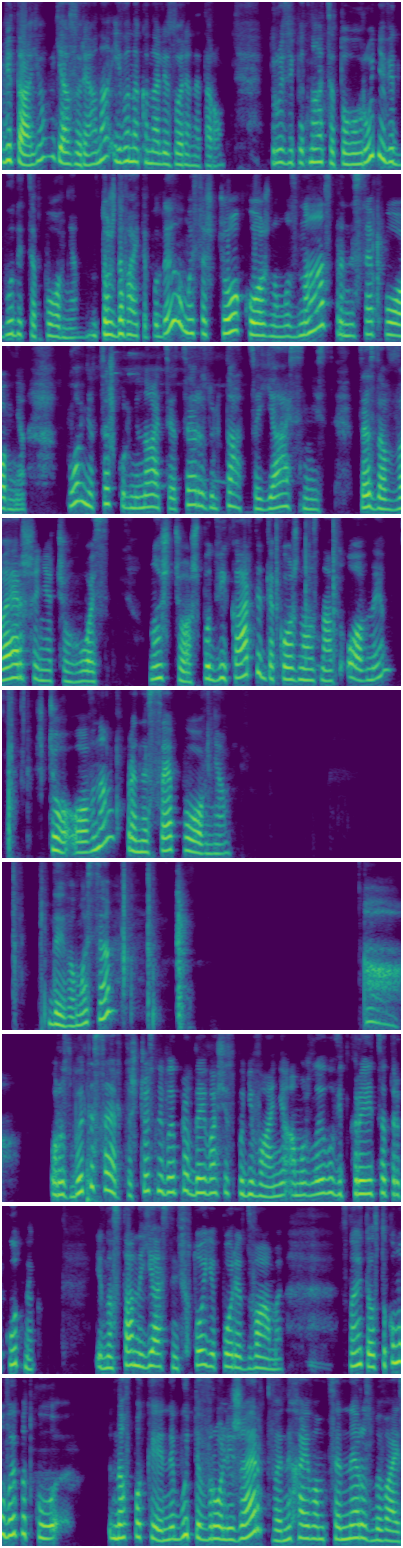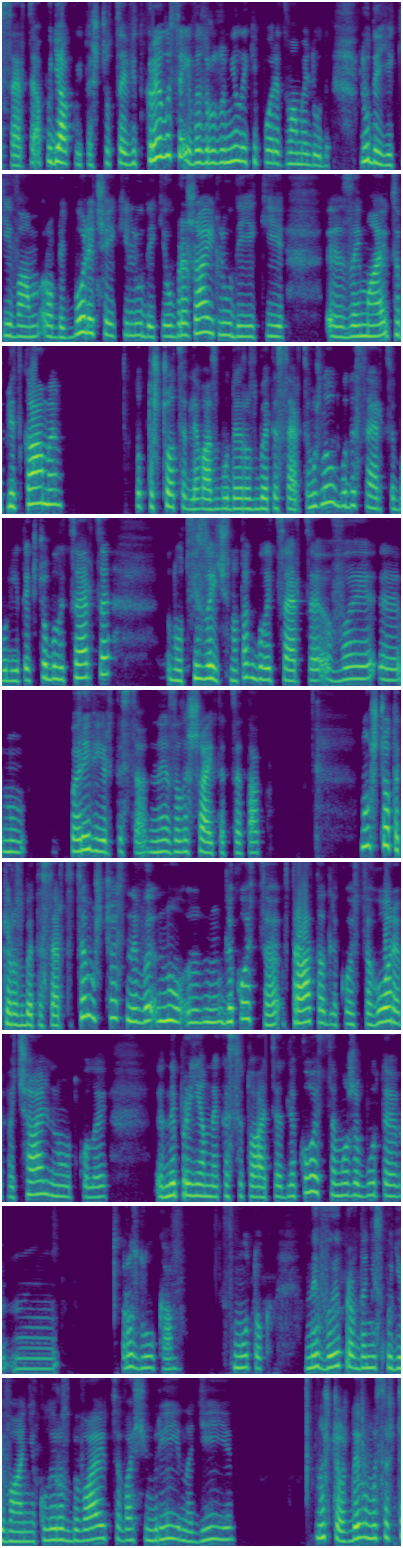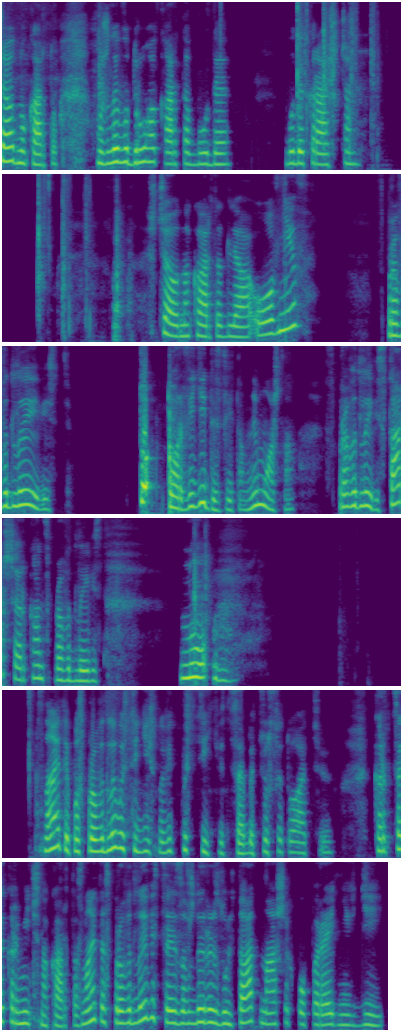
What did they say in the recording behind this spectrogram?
Вітаю, я Зоряна і ви на каналі Зоряне Таро. Друзі, 15 грудня відбудеться повня. Тож давайте подивимося, що кожному з нас принесе повня. Повня це ж кульмінація, це результат, це ясність, це завершення чогось. Ну що ж, по дві карти для кожного з нас овни. Що овнам принесе повня? Дивимося. Розбите серце, щось не виправдає ваші сподівання, а можливо, відкриється трикутник і настане ясність, хто є поряд з вами. Знаєте, в такому випадку, навпаки, не будьте в ролі жертви, нехай вам це не розбиває серце, а подякуйте, що це відкрилося, і ви зрозуміли, які поряд з вами люди. Люди, які вам роблять боляче, які люди, які ображають, люди, які е, займаються плітками. Тобто, що це для вас буде розбите серце? Можливо, буде серце боліти. Якщо болить серце, ну, от фізично так болить серце, ви е, ну, перевіртеся, не залишайте це так. Ну, що таке розбите серце? Це щось не ви... ну, для когось це втрата, для когось це горе, печаль, ну, от коли неприємна якась ситуація. Для когось це може бути розлука, смуток невиправдані сподівання, коли розбиваються ваші мрії, надії. Ну що ж, дивимося ще одну карту. Можливо, друга карта буде, буде краща. Ще одна карта для овнів. Справедливість. То, Тор, відійди звітом, не можна. Справедливість. Старший аркан справедливість. Ну, Знаєте, по справедливості дійсно відпустіть від себе цю ситуацію. Це кармічна карта. Знаєте, справедливість це завжди результат наших попередніх дій.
